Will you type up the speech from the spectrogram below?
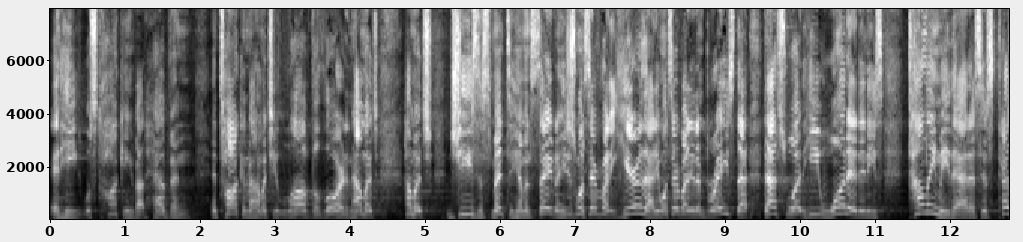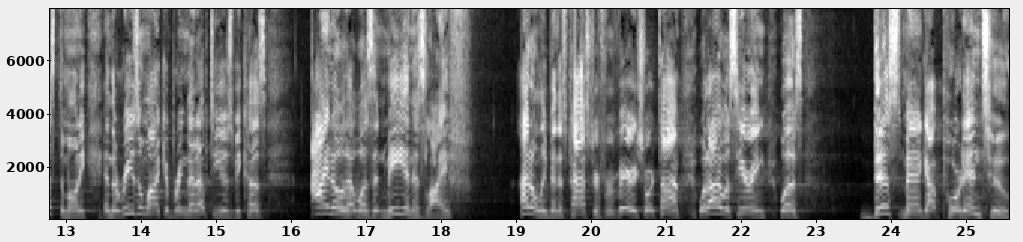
And he was talking about heaven and talking about how much he loved the Lord and how much, how much Jesus meant to him and saved him. He just wants everybody to hear that. He wants everybody to embrace that. That's what he wanted. And he's telling me that as his testimony. And the reason why I can bring that up to you is because I know that wasn't me in his life. I'd only been his pastor for a very short time. What I was hearing was this man got poured into.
